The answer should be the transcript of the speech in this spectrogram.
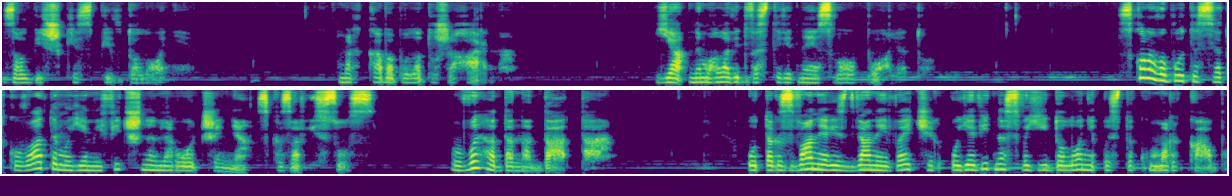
завбільшки з півдолоні. Меркаба була дуже гарна. Я не могла відвести від неї свого погляду. Скоро ви будете святкувати моє міфічне народження, сказав Ісус. Вигадана дата. У так званий різдвяний вечір уявіть на своїй долоні ось таку маркабу.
